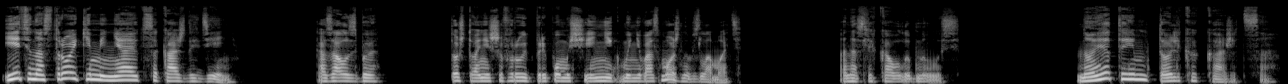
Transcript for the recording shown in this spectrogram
и эти настройки меняются каждый день. Казалось бы, то, что они шифруют при помощи энигмы, невозможно взломать. Она слегка улыбнулась. Но это им только кажется.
